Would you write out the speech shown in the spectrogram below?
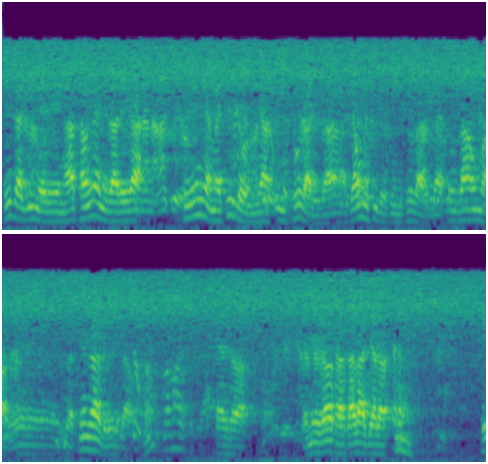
သိစ္စာကြီးနယ်တွေငါဆောင်ရွက်နေတာတွေကသူရင်းရမရှိလို့များသူမဆိုးတာတွေကအကြောင်းမရှိလို့သူမဆိုးတာတွေကသုံးစားအောင်ပါပဲသူကစဉ်းစားတယ်ကောင်နော်အဲဒါဒီနေ့တော့ခါကာလကြတော့အိ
